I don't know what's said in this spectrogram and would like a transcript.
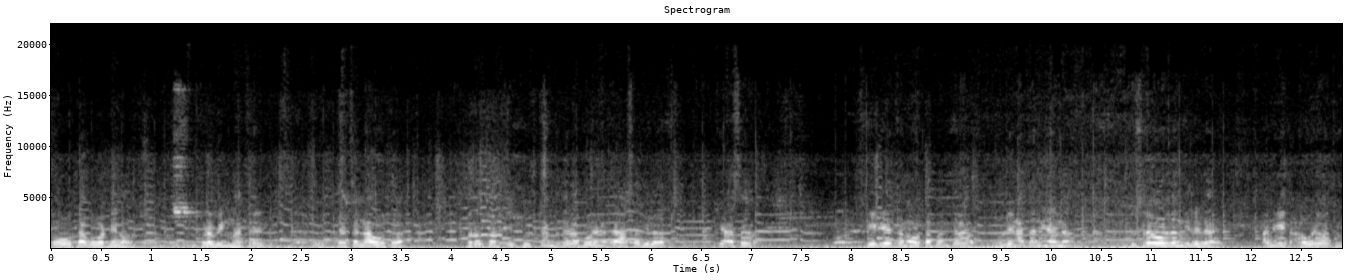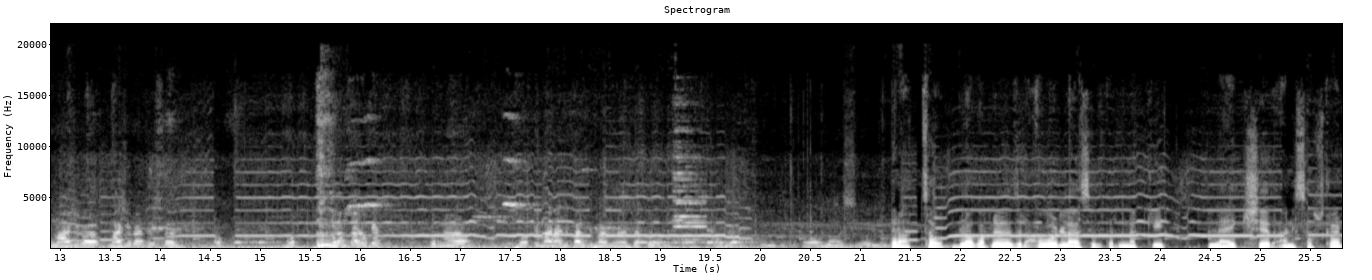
तो होता गोवटणे गावचा प्रवीण म्हात्रे. त्याचं नाव होतं. खरोखर एक दृष्टांत त्याला भोलेनाथ असं दिलं की असं गेली जमा होता पण त्याला भोलेनाथाने यानं दुसरं वरदान दिलेलं आहे. आणि एक आवडेवातून महाशिवा महाशिवरात्री सण. मोरण तालुक्यात पूर्ण मोठी मानाची पालखी मानला जातो. तर आजचा ब्लॉग आपल्याला जर आवडला असेल तर नक्की लाईक शेअर आणि सबस्क्राईब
